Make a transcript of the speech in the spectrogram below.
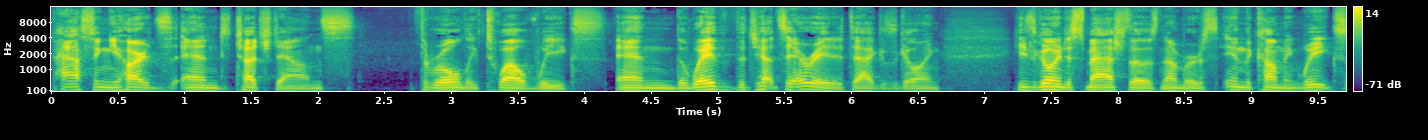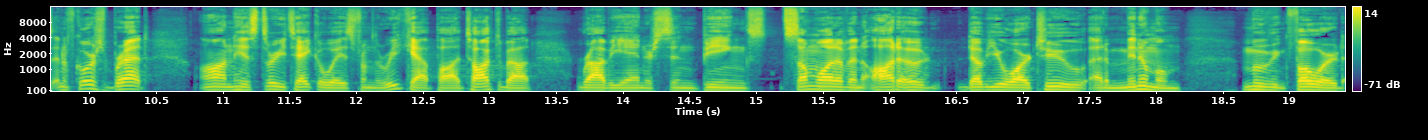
passing yards and touchdowns through only 12 weeks. And the way that the Jets air raid attack is going, he's going to smash those numbers in the coming weeks. And of course, Brett on his three takeaways from the recap pod talked about Robbie Anderson being somewhat of an auto WR2 at a minimum moving forward.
